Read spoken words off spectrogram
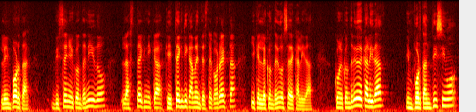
Le importa diseño y contenido, las técnicas, que técnicamente esté correcta y que el contenido sea de calidad. Con el contenido de calidad, importantísimo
